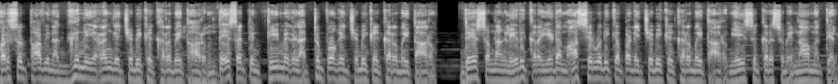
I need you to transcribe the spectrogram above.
பரிசுத்தாவின் அக்னி இறங்க ஜெபிக்க கருபை தாரும். தேசத்தின் தீமைகள் அற்றுப்போக ஜெபிக்க கருபை தாரும். தேசம் நாங்கள் இருக்கிற இடம் ஆசிர்வதிக்கப்பட ஜெபிக்க கருபை தாரும். இயேசு கிறிஸ்துவின் நாமத்தில்.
